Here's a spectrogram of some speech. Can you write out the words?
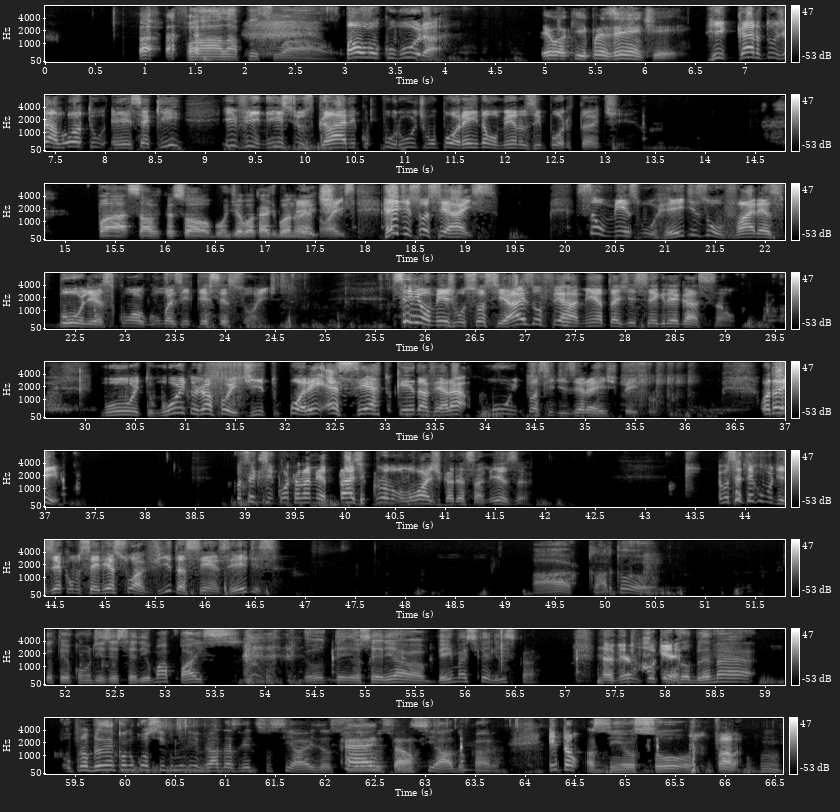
Fala, pessoal. Paulo Kumura. Eu aqui, presente. Ricardo Jaloto, esse aqui. E Vinícius Gálico, por último, porém não menos importante. Pá, salve pessoal, bom dia, boa tarde, boa é noite. É nóis. Redes sociais. São mesmo redes ou várias bolhas com algumas interseções? Seriam mesmo sociais ou ferramentas de segregação? Muito, muito já foi dito, porém é certo que ainda haverá muito a se dizer a respeito. Ô daí, você que se encontra na metade cronológica dessa mesa, você tem como dizer como seria a sua vida sem as redes? Ah, claro que eu, que eu tenho como dizer, seria uma paz. Eu, te, eu seria bem mais feliz, cara. É mesmo? Por quê? O problema, o problema é que eu não consigo me livrar das redes sociais. Eu sou, é, então. eu sou então. viciado, cara. Então. Assim, eu sou. Fala. Hum.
